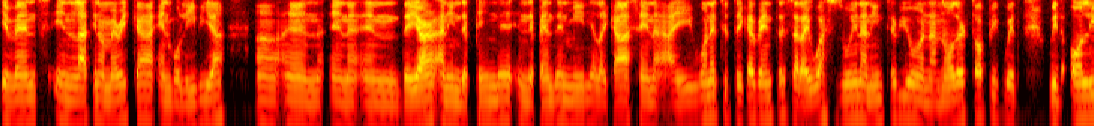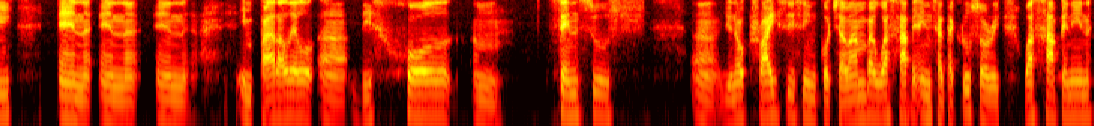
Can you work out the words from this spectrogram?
events in Latin America and Bolivia uh, and and and they are an independent independent media like us. And i wanted to take advantage that i was doing an interview on another topic with with oli. And and and in parallel uh, this whole um, census uh, you know crisis in cochabamba was happening in santa cruz sorry was happening.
